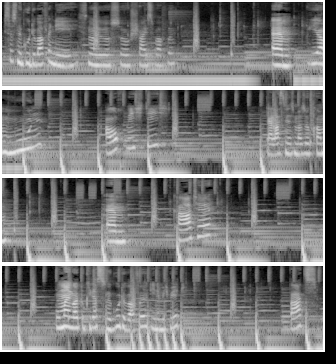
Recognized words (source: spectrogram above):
Ist das eine gute Waffe? Nee, ist nur so scheiß Waffe. Ähm, hier Moon. Auch wichtig. Ja, lassen wir es mal so kommen. Ähm, Karte. Oh mein Gott, okay, das ist eine gute Waffe. Die nehme ich mit. Bats.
